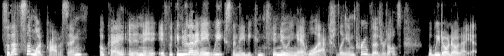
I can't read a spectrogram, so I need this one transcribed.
So that's somewhat promising. Okay. And, and if we can do that in eight weeks, then maybe continuing it will actually improve those results. But we don't know that yet.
